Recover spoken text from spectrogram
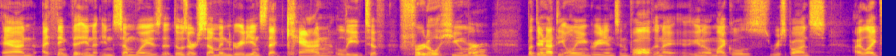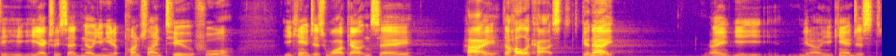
and I think that in in some ways that those are some ingredients that can lead to fertile humor, but they're not the only ingredients involved. And I, you know, Michael's response, I liked. He he actually said, "No, you need a punchline too, fool. You can't just walk out and say." Hi, the Holocaust. Good night right? You, you, you know, you can't just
